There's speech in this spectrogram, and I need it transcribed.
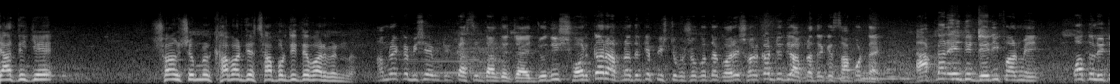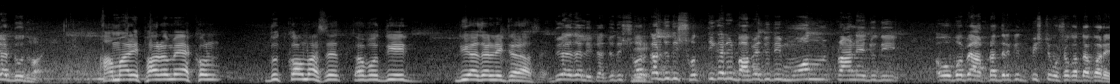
জাতিকে স্বয়ংসম্পূর্ণ খাবার দিয়ে সাপোর্ট দিতে পারবেন না। আমরা একটা বিষয় কাছে জানতে চাই যদি সরকার আপনাদেরকে পৃষ্ঠপোষকতা করে সরকার যদি আপনাদেরকে সাপোর্ট দেয় আপনার এই যে ডেয়ারি ফার্মে কত লিটার দুধ হয়? আমার এই ফার্মে এখন দুধ কম আছে তবে দুই দুই হাজার লিটার আছে। দুই হাজার লিটার যদি সরকার যদি সত্যিকারের ভাবে যদি মন প্রাণে যদি ওভাবে আপনাদের কিন্তু পৃষ্ঠপোষকতা করে।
